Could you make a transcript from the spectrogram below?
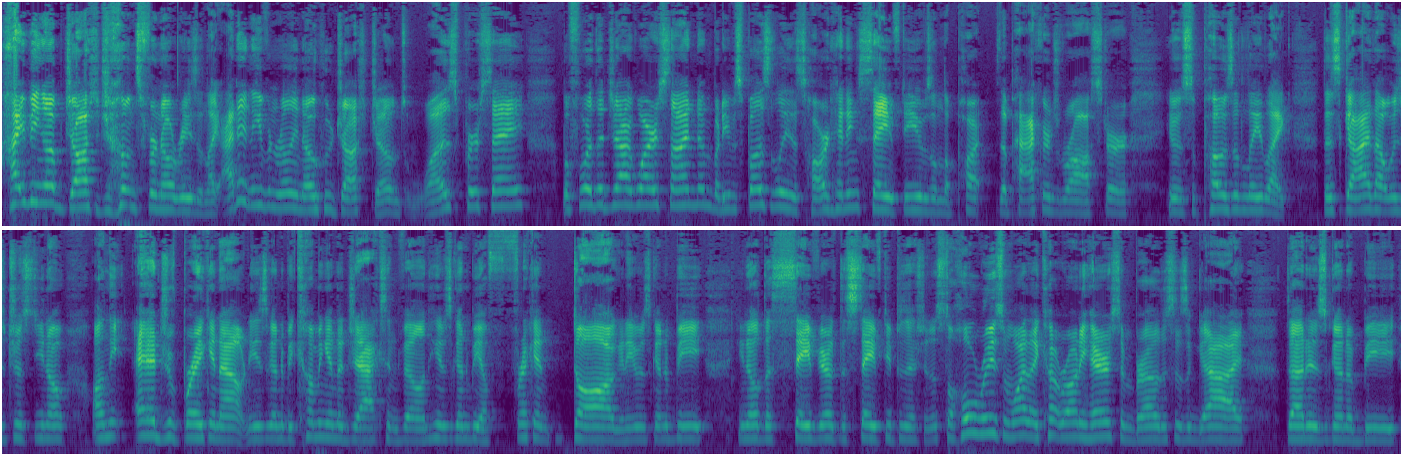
hyping up Josh Jones for no reason? Like, I didn't even really know who Josh Jones was per se before the Jaguars signed him, but he was supposedly this hard hitting safety. He was on the the Packers roster. He was supposedly like this guy that was just you know on the edge of breaking out, and he's going to be coming into Jacksonville, and he was going to be a freaking dog, and he was going to be you know the savior at the safety position. It's the whole reason why they cut Ronnie Harrison, bro. This is a guy that is going to be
